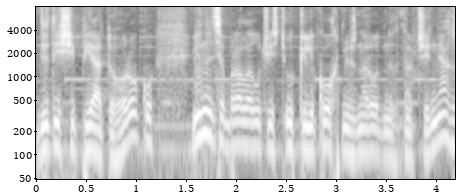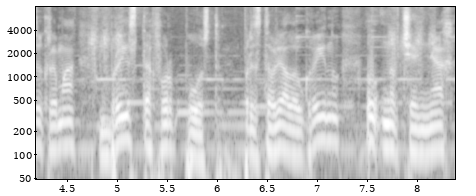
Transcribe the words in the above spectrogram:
2005 року Вінниця брала участь у кількох міжнародних навчаннях, зокрема Бриз та Форпост. Представляла Україну у навчаннях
